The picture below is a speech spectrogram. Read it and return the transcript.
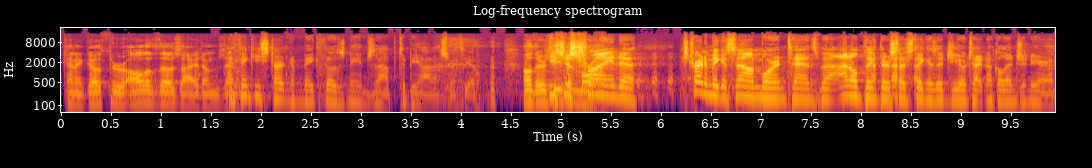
Kind of go through all of those items. I think he's starting to make those names up. To be honest with you, oh, there's he's just more. trying to he's trying to make it sound more intense. But I don't think there's such thing as a geotechnical engineer.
